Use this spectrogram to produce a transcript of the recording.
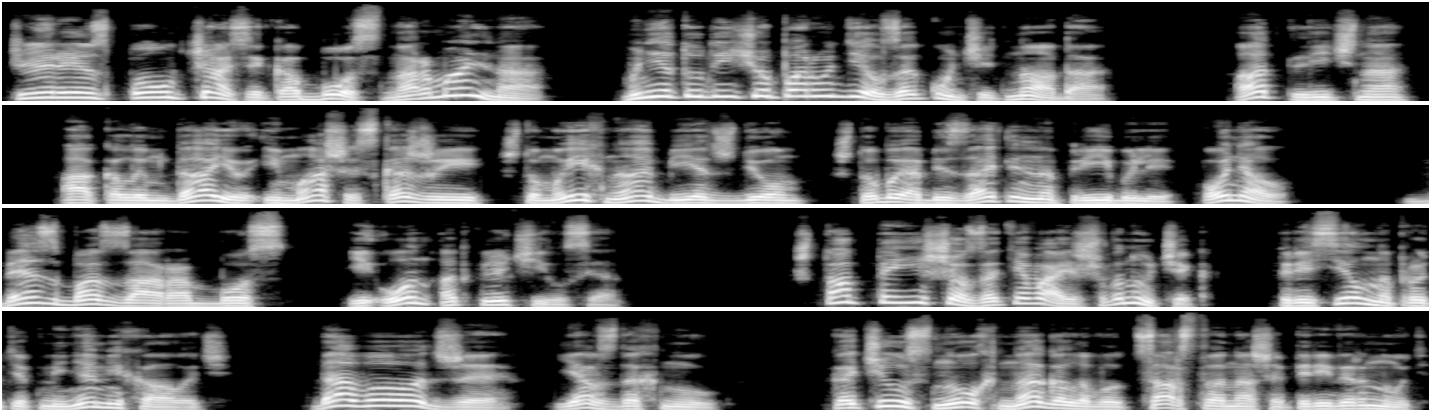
«Через полчасика, босс, нормально? Мне тут еще пару дел закончить надо». «Отлично. А Колымдаю и Маше скажи, что мы их на обед ждем, чтобы обязательно прибыли, понял?» «Без базара, босс». И он отключился. «Что ты еще затеваешь, внучек?» Присел напротив меня Михалыч. «Да вот же!» – я вздохнул. «Хочу с ног на голову царство наше перевернуть.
